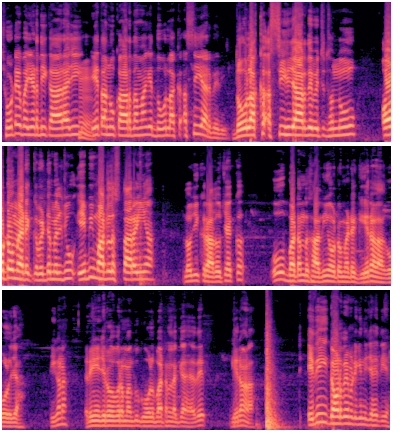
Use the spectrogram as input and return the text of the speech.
ਛੋਟੇ ਬਜਟ ਦੀ ਕਾਰ ਹੈ ਜੀ ਇਹ ਤੁਹਾਨੂੰ ਕਾਰ ਦਵਾਂਗੇ 280000 ਰੁਪਏ ਦੀ। 280000 ਦੇ ਵਿੱਚ ਤੁਹਾਨੂੰ ਆਟੋਮੈਟਿਕ ਕਵਿਡ ਮਿਲ ਜੂ ਇਹ ਵੀ ਮਾਡਲ 17 ਹੀ ਆ ਲਓ ਜੀ ਕਰਾ ਦਿਓ ਚੈੱਕ। ਉਹ ਬਟਨ ਦਿਖਾ ਦੀ ਆਟੋਮੈਟਿਕ ਗੇਅਰ ਵਾਲਾ ਗੋਲ ਜਿਹਾ। ਠੀਕ ਹੈ ਨਾ? ਰੇਂਜ ਰੋਵਰ ਵਾਂਗੂ ਗੋਲ ਬਟਨ ਲੱਗਿਆ ਹੈ ਇਹਦੇ ਗੇਅਰਾਂ ਵਾਲਾ। ਇਹਦੀ ਡਾਊਨ ਪੇਮੈਂਟ ਕਿੰਨੀ ਚਾਹੀਦੀ ਹੈ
